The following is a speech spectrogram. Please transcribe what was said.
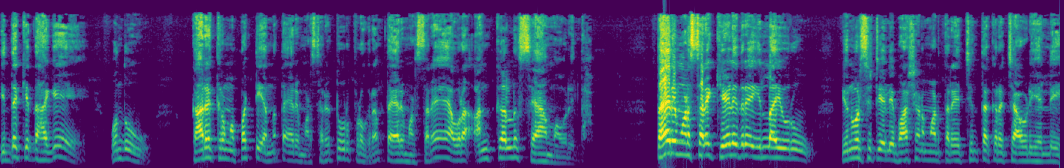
ಇದ್ದಕ್ಕಿದ್ದ ಹಾಗೆ ಒಂದು ಕಾರ್ಯಕ್ರಮ ಪಟ್ಟಿಯನ್ನು ತಯಾರಿ ಮಾಡಿಸ್ತಾರೆ, ಟೂರ್ ಪ್ರೋಗ್ರಾಮ್ ತಯಾರಿ ಮಾಡಿಸ್ತಾರೆ. ಅವರ ಅಂಕಲ್ ಸ್ಯಾಮ್ ಅವರಿಂದ ತಯಾರಿ ಮಾಡಿಸ್ತಾರೆ, ಕೇಳಿದರೆ ಇಲ್ಲ, ಇವರು ಯೂನಿವರ್ಸಿಟಿಯಲ್ಲಿ ಭಾಷಣ ಮಾಡ್ತಾರೆ, ಚಿಂತಕರ ಚಾವಡಿಯಲ್ಲಿ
